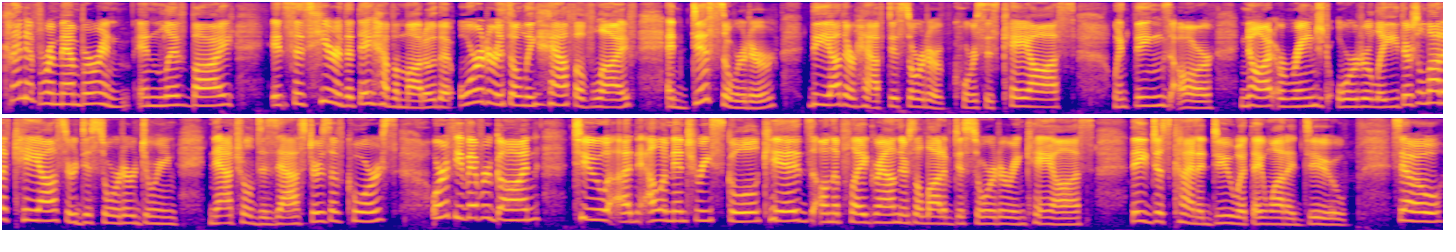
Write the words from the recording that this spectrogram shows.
kind of remember and, and live by. It says here that they have a motto that order is only half of life and disorder, the other half, disorder, of course, is chaos. When things are not arranged orderly, there's a lot of chaos or disorder during natural disasters, of course. Or if you've ever gone to an elementary school, kids on the playground, there's a lot of disorder and chaos. They just kind of do what they want to do. So,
